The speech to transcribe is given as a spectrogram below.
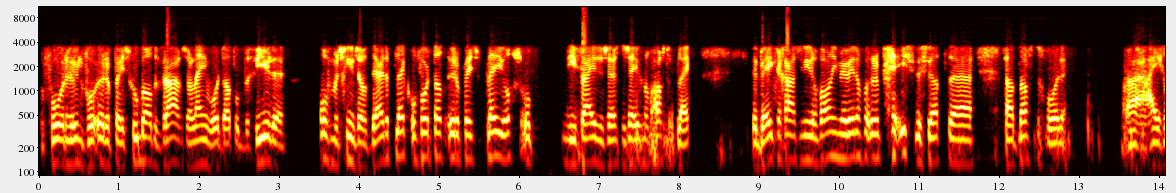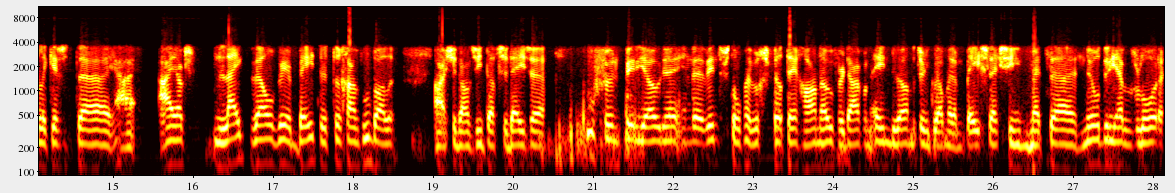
voor hun voor Europees voetbal. De vraag is alleen, wordt dat op de vierde Of misschien zelfs derde plek. Of wordt dat Europese play-offs op die vijfde, zesde, zevende of achtste plek. De beker gaan ze in ieder geval niet meer winnen voor Europees. Dus dat uh, gaat lastig worden. Maar eigenlijk is het, uh, ja, Ajax lijkt wel weer beter te gaan voetballen. Als je dan ziet dat ze deze oefenperiode in de winterstop hebben gespeeld tegen Hannover. Daarvan één duel natuurlijk wel met een B-selectie met uh, 0-3 hebben verloren.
